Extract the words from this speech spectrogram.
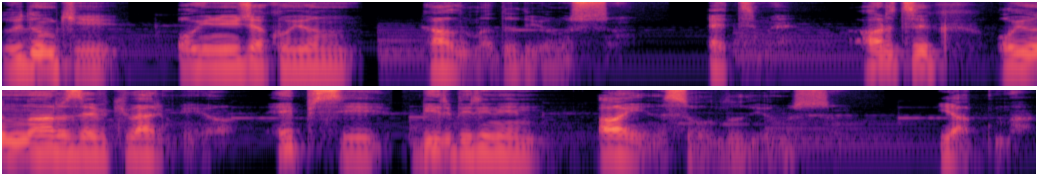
Duydum ki oynayacak oyun kalmadı diyormuşsun. Etme. Artık oyunlar zevk vermiyor. Hepsi birbirinin aynısı oldu diyormuşsun. Yapma.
